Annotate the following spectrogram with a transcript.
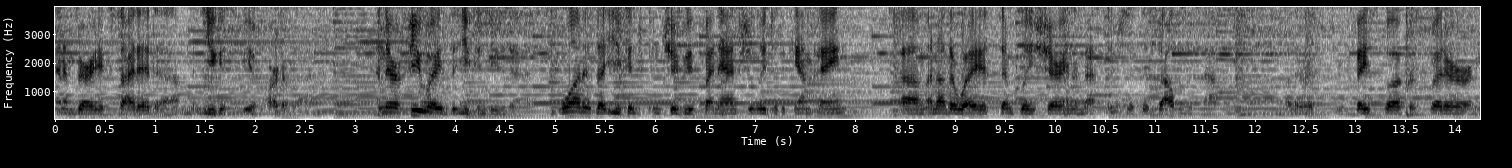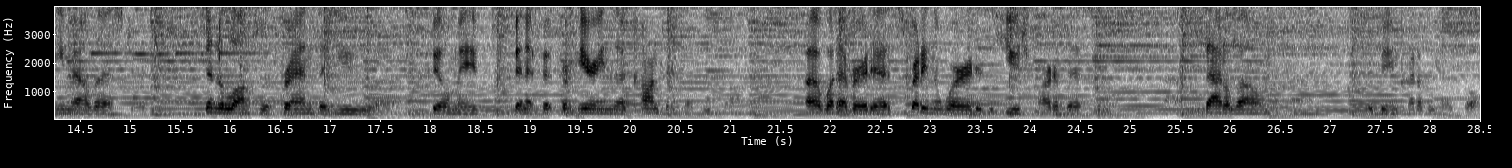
And I'm very excited um, that you get to be a part of that. And there are a few ways that you can do that. One is that you can contribute financially to the campaign. Um, another way is simply sharing the message that this album is happening, whether it's through Facebook or Twitter or an email list, or send it along to a friend that you uh, feel may benefit from hearing the content of these songs. Uh, whatever it is, spreading the word is a huge part of this, and um, that alone um, would be incredibly helpful.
